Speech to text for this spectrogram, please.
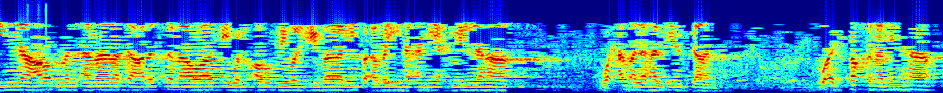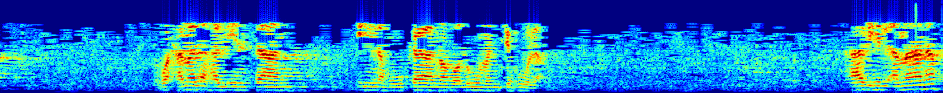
إنا عرضنا الأمانة على السماوات والأرض والجبال فأبين أن يحملنها. وحملها الإنسان. وأشفقن منها. وحملها الإنسان. إنه كان ظلوما جهولا. هذه الأمانة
